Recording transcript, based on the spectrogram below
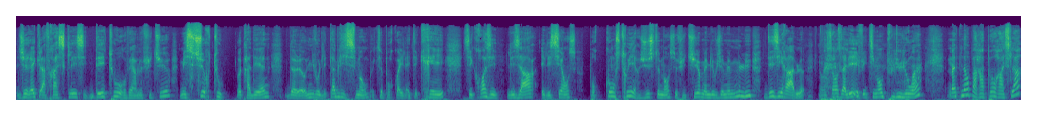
je dirais que la phrase clé c'est détour vers le futur, mais surtout votre ADN au niveau de l'établissement, c'est pourquoi il a été créé, c'est croiser les arts et les sciences pour construire justement ce futur, même j'ai même lu désirable, dans le sens d'aller effectivement plus loin. Maintenant, par rapport à cela,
